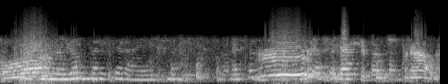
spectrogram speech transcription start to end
О, Льон перетирається. м, я ще тут справа.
